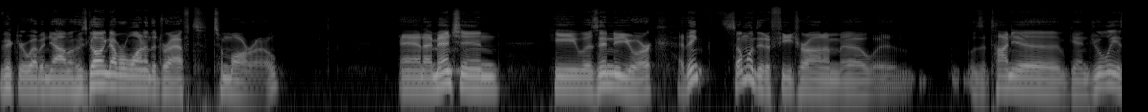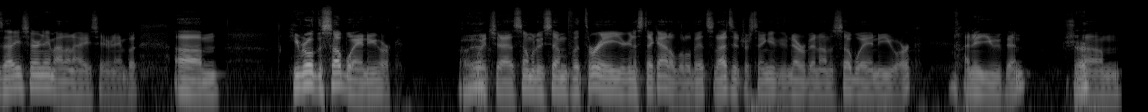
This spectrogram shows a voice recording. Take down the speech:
Victor Wembanyama, who's going number one in the draft tomorrow. And I mentioned he was in New York. I think someone did a feature on him. Uh, was it Tania Ganguli? Is that how you say her name? I don't know how you say her name, but um, he rode the subway in New York. Oh, yeah. Which, as someone who's seven foot three, you're going to stick out a little bit. So that's interesting. If you've never been on the subway in New York, I know you've been. sure. Um,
